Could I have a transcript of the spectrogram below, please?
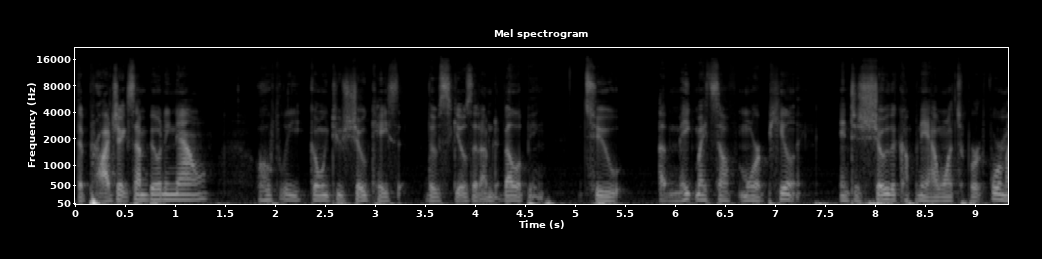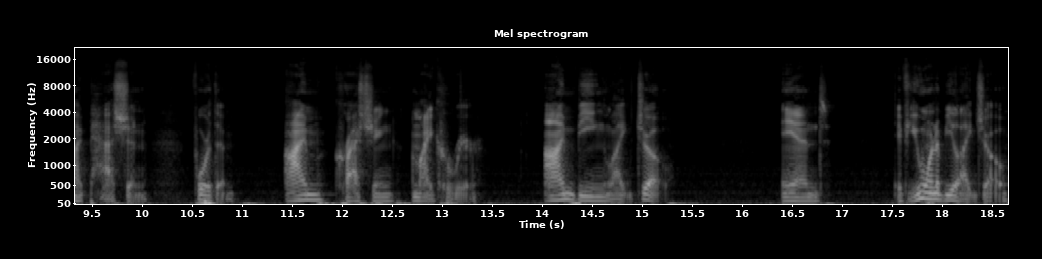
The projects I'm building now are hopefully going to showcase those skills that I'm developing to uh, make myself more appealing and to show the company I want to work for my passion for them. I'm crashing my career. I'm being like Joe. And if you want to be like Joe,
